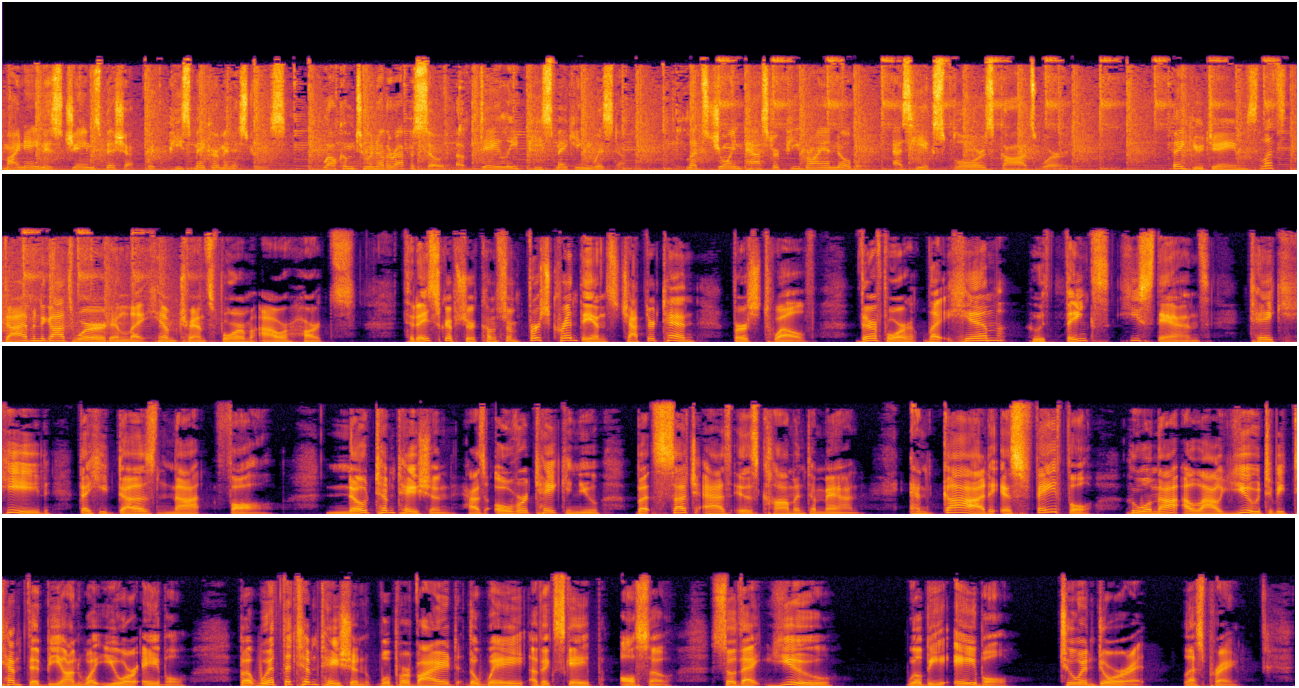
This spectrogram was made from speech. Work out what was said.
My name is James Bishop with Peacemaker Ministries. Welcome to another episode of Daily Peacemaking Wisdom. Let's join Pastor P. Brian Noble as he explores God's Word. Thank you, James. Let's dive into God's Word and let Him transform our hearts. Today's scripture comes from 1 Corinthians chapter 10, verse 12. Therefore, let him who thinks he stands take heed that he does not fall. No temptation has overtaken you, but such as is common to man. And God is faithful, who will not allow you to be tempted beyond what you are able, but with the temptation will provide the way of escape also, so that you will be able to endure it. Let's pray.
